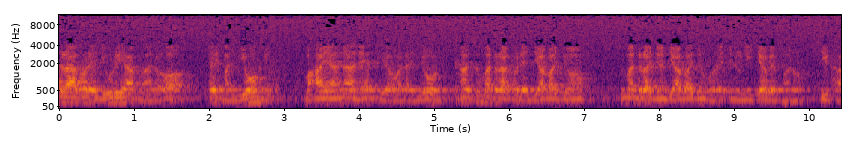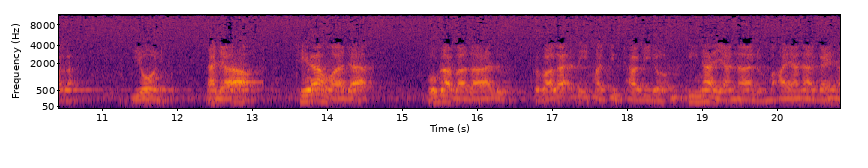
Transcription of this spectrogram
တရာခေါ်တဲ့ယူရီးယားမှာတော့အဲ့ဒီမှာရောနေတယ်မဟာယာနနဲ့သီရဝါဒယောနေသုမတရခေါ်တဲ့ဂျာဗကျွန်းသုမတရကျွန်းဂျာဗကျွန်းခေါ်တဲ့အင်ဒိုနီးရှားဘက်မှာတော့ရှိခါကယောနေဒါကြောင့်ထေရဝါဒဗုဒ္ဓဘာသာလို့ကဘာကအတိအမှတ်ပြုထားပြီးတော့ဟိနယာနလို့မဟာယာနဂိုင်းက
